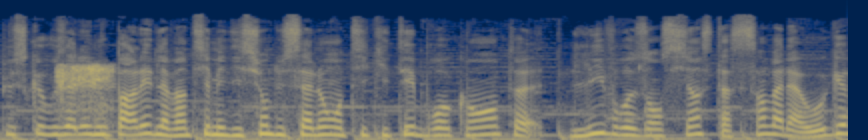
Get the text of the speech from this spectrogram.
puisque vous allez nous parler de la 20e édition du Salon Antiquité Brocante Livres Anciens, c'est à Saint-Valahougue.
